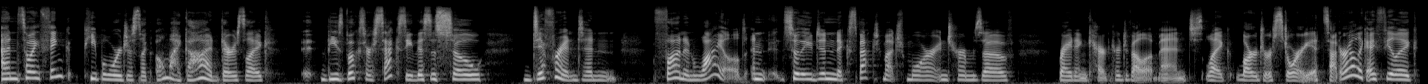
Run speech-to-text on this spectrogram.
And so I think people were just like, "Oh my god, there's like these books are sexy. This is so different and fun and wild." And so they didn't expect much more in terms of writing character development, like larger story, etc. Like I feel like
